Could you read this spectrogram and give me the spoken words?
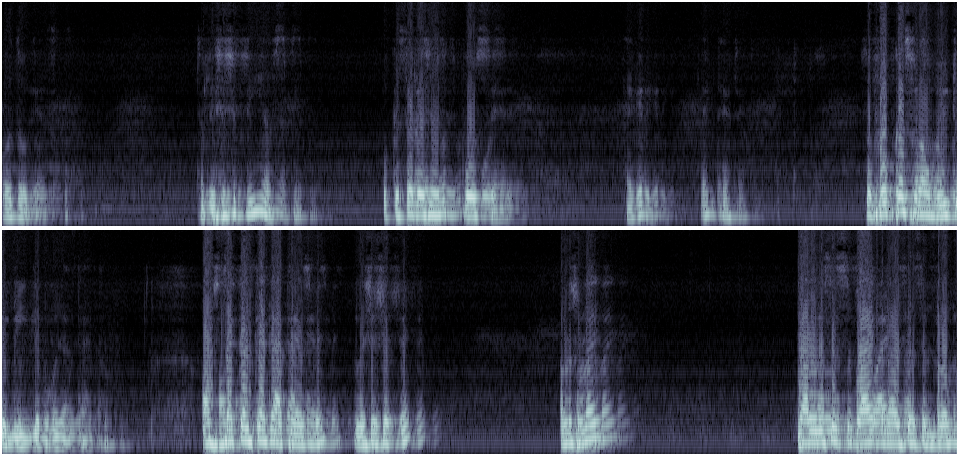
वो तो गया तो रिलेशनशिप नहीं है उसमें। वो किससे रिलेशनशिप पोस्ट से है। है कि नहीं? Like that so focus from we to me जब हो जाता है तो ऑब्स्टेकल क्या क्या आते हैं इसमें रिलेशनशिप में आपने सुना है पैरालिसिस बाय एनालिसिस सिंड्रोम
